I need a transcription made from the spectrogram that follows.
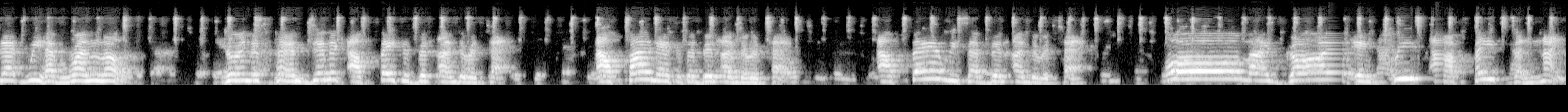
that we have run low. During this pandemic, our faith has been under attack. Our finances have been under attack. Our families have been under attack. Oh my God, increase our faith tonight.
